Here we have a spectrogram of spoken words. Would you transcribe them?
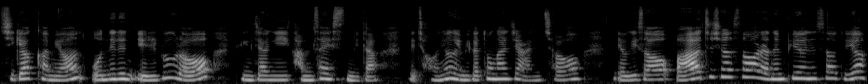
직역하면 오늘은 일부러 굉장히 감사했습니다. 네, 전혀 의미가 통하지 않죠. 네, 여기서 와주셔서 라는 표현을 써도요.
